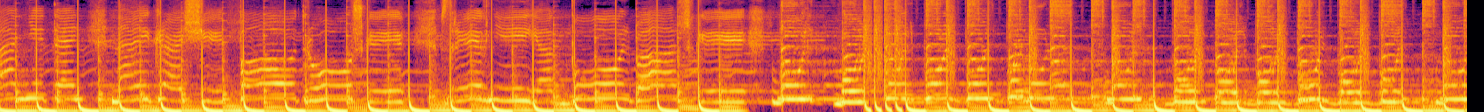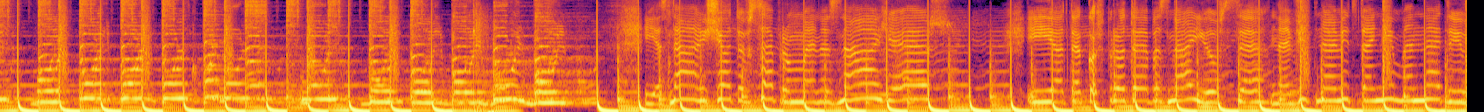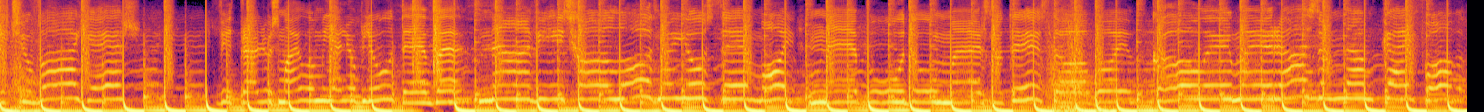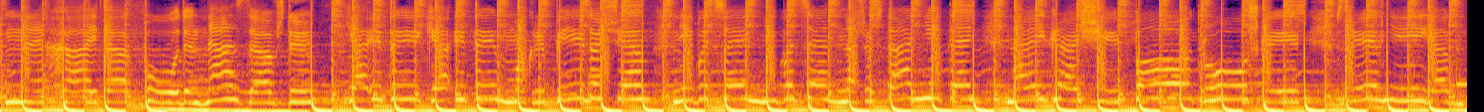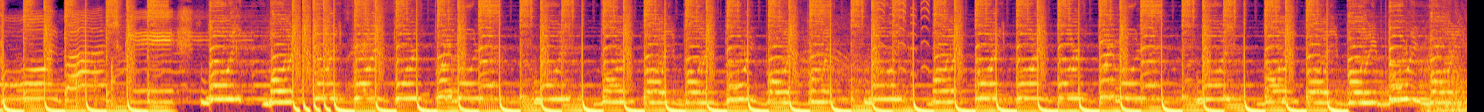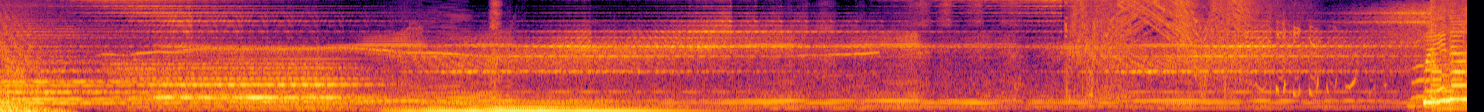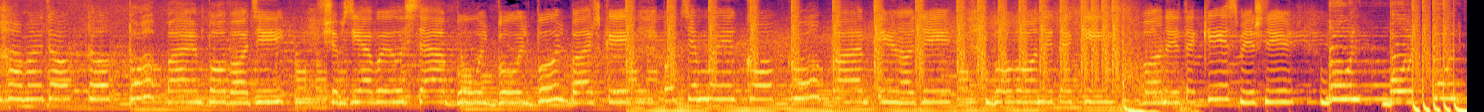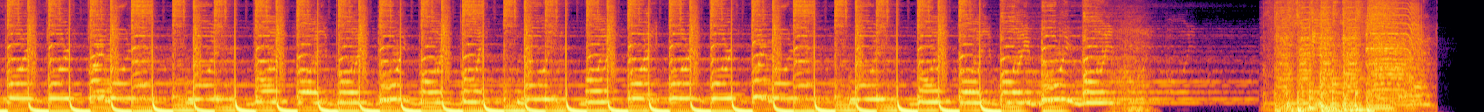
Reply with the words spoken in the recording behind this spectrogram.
ногами топ-топ-топаєм по воді, щоб з'явилися буль-буль-буль-башки, потім ми коп-копаєм іноді, бо вони такі, вони такі смішні, буль-буль.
